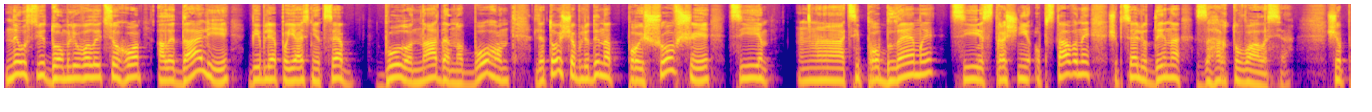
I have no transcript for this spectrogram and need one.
не усвідомлювали цього, але далі Біблія пояснює це. Було надано Богом для того, щоб людина, пройшовши ці ці проблеми, ці страшні обставини, щоб ця людина загартувалася, щоб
